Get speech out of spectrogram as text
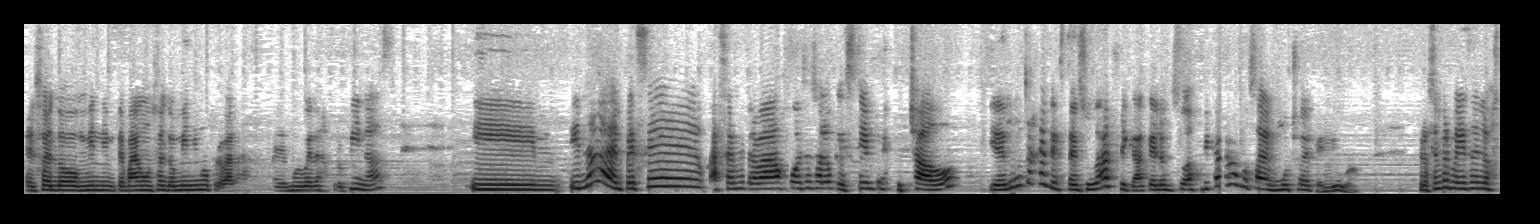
El sueldo mínimo, te pagan un sueldo mínimo, pero ganas eh, muy buenas propinas. Y, y nada, empecé a hacer mi trabajo. Eso es algo que siempre he escuchado. Y de mucha gente está en Sudáfrica, que los sudafricanos no saben mucho de Perú. Pero siempre me dicen, los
